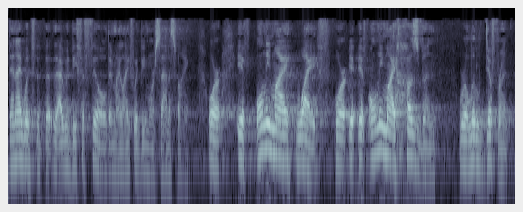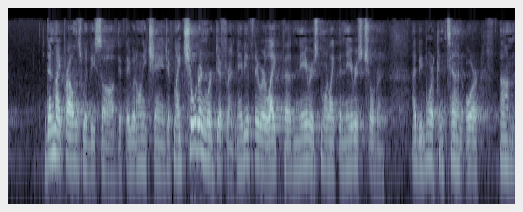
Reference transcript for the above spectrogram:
then I would, I would be fulfilled and my life would be more satisfying. Or if only my wife or if only my husband were a little different, then my problems would be solved if they would only change. If my children were different, maybe if they were like the neighbors, more like the neighbors' children, I'd be more content. Or, um,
